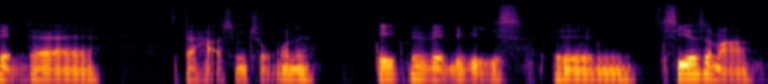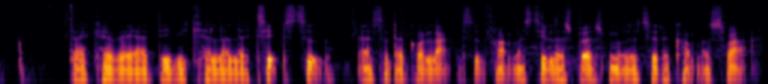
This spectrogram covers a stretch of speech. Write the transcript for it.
den, der, der har symptomerne, ikke nødvendigvis øh, siger så meget. Der kan være det, vi kalder latenstid. Altså, der går lang tid frem at stille spørgsmålet, til der kommer svar.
